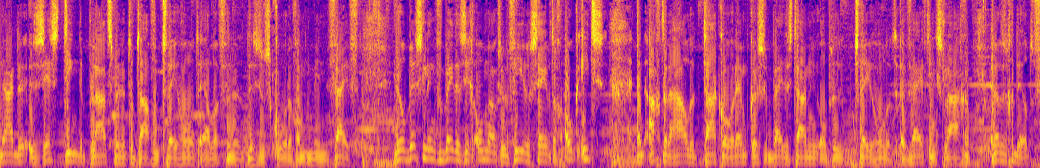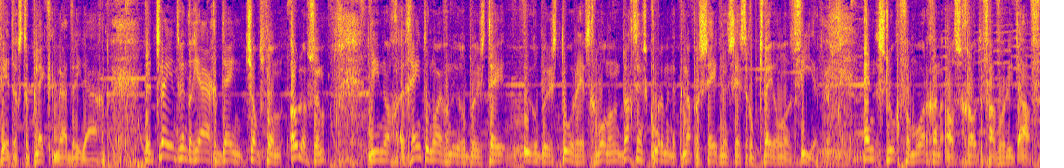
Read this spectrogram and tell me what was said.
naar de 16e plaats met een totaal van 211 en dat is een score van min 5. Wil Besseling verbeterde zich ondanks een 74 ook iets en achterhaalde Taco Remkes. Beide staan nu op de 215 slagen en dat is gedeeld 40ste plek na drie dagen. De 22-jarige Deen Chopspan Olofsson, die nog geen toernooi van de Europese Tour heeft gewonnen, bracht zijn score met een knappe 67 op 204 en sloeg vanmorgen als grote favoriet af.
